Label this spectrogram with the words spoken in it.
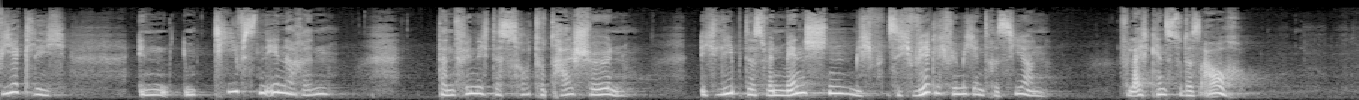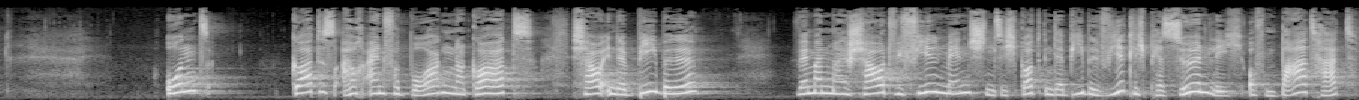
wirklich in, im tiefsten Inneren? dann finde ich das so total schön. Ich liebe das, wenn Menschen mich, sich wirklich für mich interessieren. Vielleicht kennst du das auch. Und Gott ist auch ein verborgener Gott. Schau in der Bibel, wenn man mal schaut, wie vielen Menschen sich Gott in der Bibel wirklich persönlich offenbart hat,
